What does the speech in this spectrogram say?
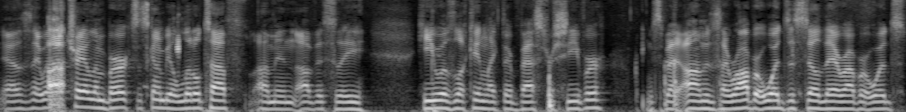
Yeah, I say Uh, without Treylon Burks, it's going to be a little tough. I mean, obviously, he was looking like their best receiver. Um, it's like Robert Woods is still there. Robert Woods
